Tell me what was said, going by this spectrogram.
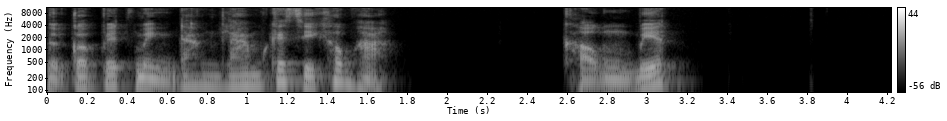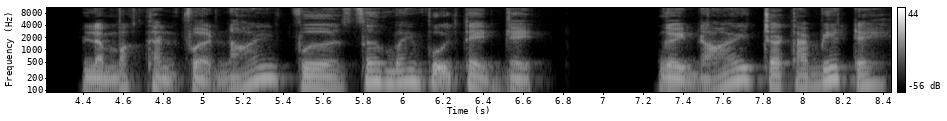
Ngươi có biết mình đang làm cái gì không hả?" Không biết. Lâm Bắc Thần vừa nói vừa giơ mấy mũi tên lên. Người nói cho ta biết đi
